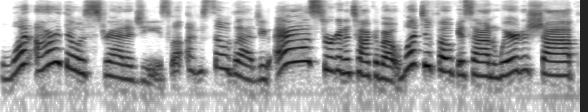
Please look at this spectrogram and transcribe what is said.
what are those strategies? Well, I'm so glad you asked. We're going to talk about what to focus on, where to shop,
